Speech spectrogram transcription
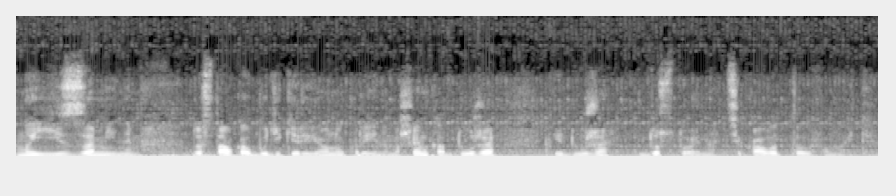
ми її замінимо. Доставка в будь-який регіон України. Машинка дуже і дуже достойна. Цікаво, телефонуйте.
